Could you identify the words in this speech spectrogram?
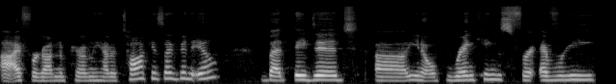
Uh, I've forgotten apparently how to talk as I've been ill, but they did, uh, you know, rankings for every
